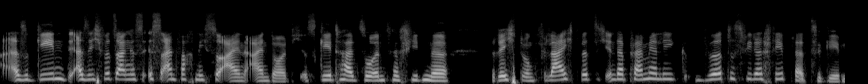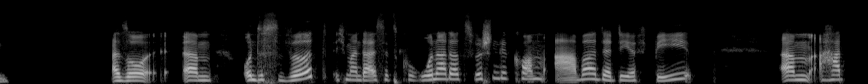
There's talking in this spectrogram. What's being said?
also gehen, also ich würde sagen, es ist einfach nicht so ein, eindeutig. Es geht halt so in verschiedene Richtungen. Vielleicht wird sich in der Premier League, wird es wieder Stehplätze geben. Also, ähm, und es wird, ich meine, da ist jetzt Corona dazwischen gekommen, aber der DFB ähm, hat,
